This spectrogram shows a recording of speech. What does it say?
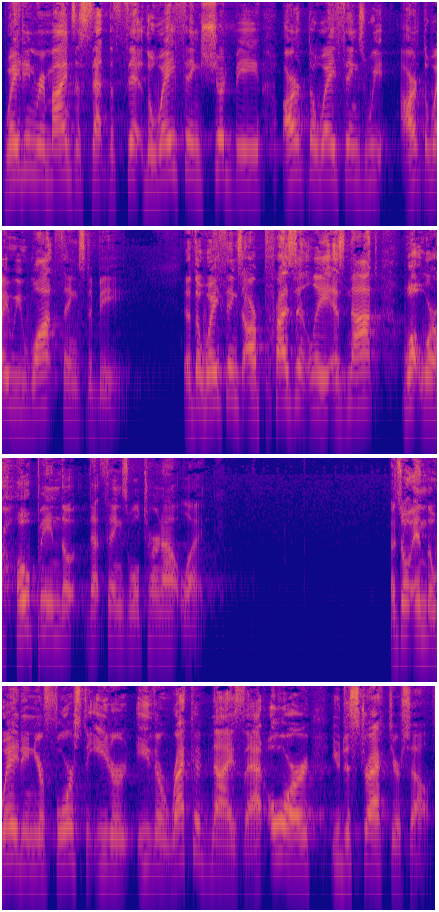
Waiting reminds us that the, th- the way things should be aren't the way things we aren't the way we want things to be. That the way things are presently is not what we're hoping the, that things will turn out like. And so in the waiting, you're forced to either, either recognize that or you distract yourself.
